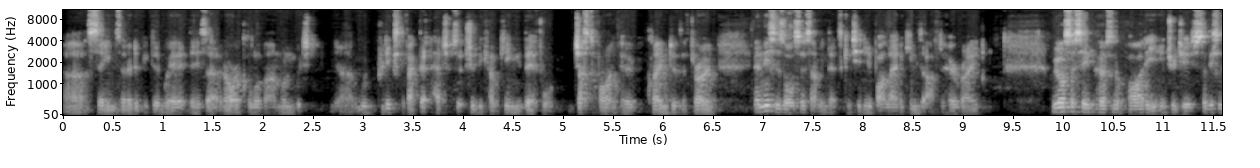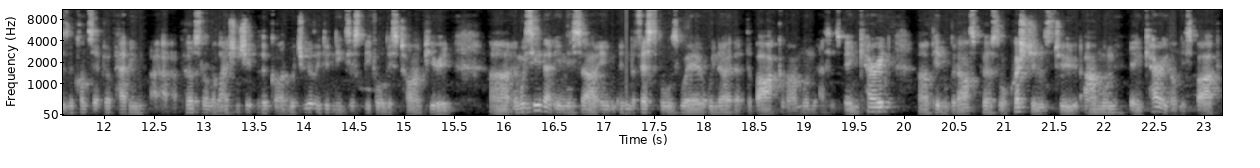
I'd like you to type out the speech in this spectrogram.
uh, scenes that are depicted where there's an oracle of Amun which uh, would predicts the fact that Hatshepsut should become king, therefore justifying her claim to the throne. And this is also something that's continued by later kings after her reign. We also see personal piety introduced. So this is the concept of having a personal relationship with a god, which really didn't exist before this time period. Uh, and we see that in this in, in, the festivals where we know that the bark of Amun, as it's being carried, uh, people could ask personal questions to Amun being carried on this bark,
